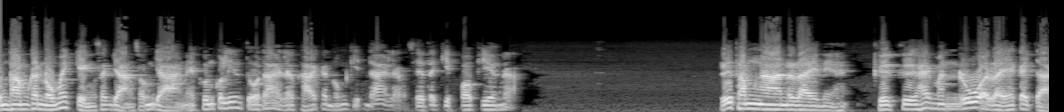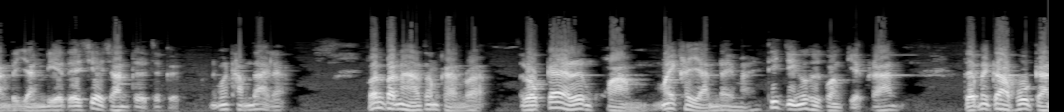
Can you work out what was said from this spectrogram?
คุณทำขนมไม่เก่งสักอย่างสองอย่างเนี่ยคุณก็เลี้ยงตัวได้แล้วขายขนมกินได้แล้ว เศรษฐกิจพอเพียงแล้วหรือทำงานอะไรเนี่ย คือคือให้มันรู้อะไรให้กระจ่างแต่อย่างเดียวแต่เชื่อชันเธอจะเกิดมันทำได้แล้ว เพราะปัญหาสำคัญว่า เราแก้เรื่องความไม่ขยันได้ไหมที่จริงก็คือความเกียดคร้าน แต่ไม่กล้าพูดกัน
